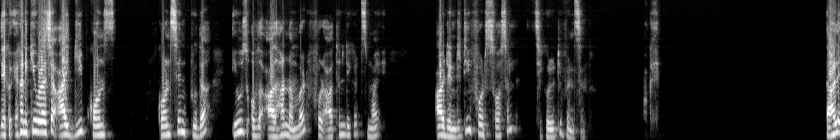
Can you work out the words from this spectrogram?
দেখো, এখানে কি বলেছে? I give consent to the use of the Aadhaar number for authenticates my identity for social security pension okay তাহলে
